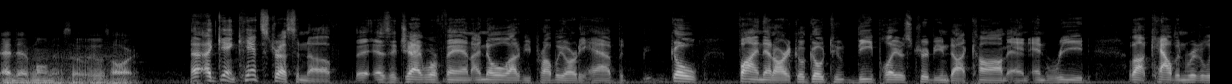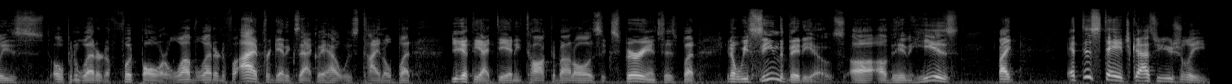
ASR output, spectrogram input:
at that moment. So it was hard. Again, can't stress enough as a Jaguar fan. I know a lot of you probably already have, but go find that article. Go to theplayerstribune.com and, and read about Calvin Ridley's open letter to football or love letter to football. I forget exactly how it was titled, but you get the idea. And he talked about all his experiences. But, you know, we've seen the videos uh, of him. He is like – at this stage, guys are usually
